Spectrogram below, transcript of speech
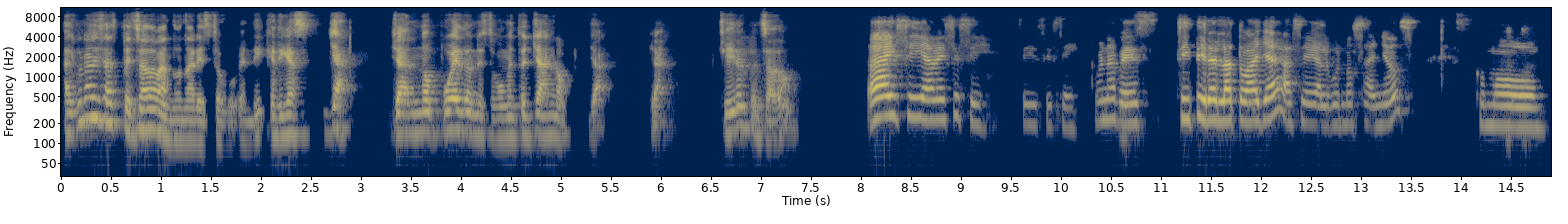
¿Alguna vez has pensado abandonar esto, Wendy? Que digas, ya, ya no puedo en este momento, ya no, ya, ya. ¿Sí lo has pensado? Ay, sí, a veces sí, sí, sí, sí. Una vez sí tiré la toalla hace algunos años, como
